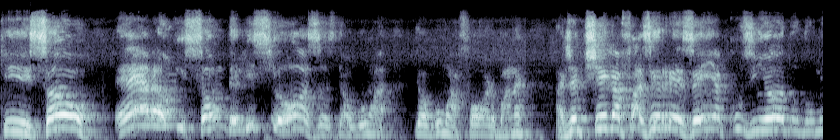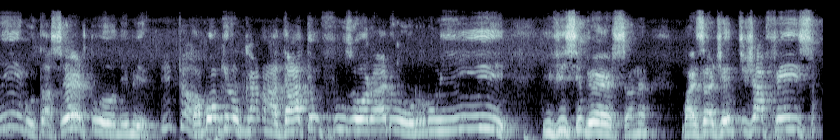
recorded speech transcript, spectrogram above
Que são, eram e são deliciosas de alguma, de alguma forma, né? A gente chega a fazer resenha cozinhando domingo, tá certo, Dimi? Então. Tá bom que no Canadá tem um fuso horário ruim e, e vice-versa, né? Mas a gente já fez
